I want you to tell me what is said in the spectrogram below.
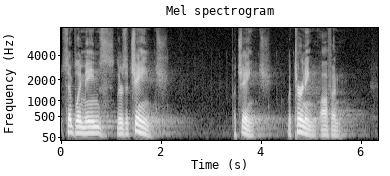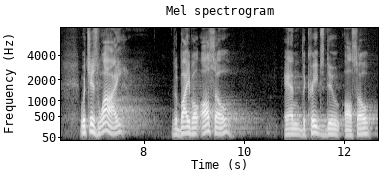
simply means there's a change, a change, a turning often, which is why the Bible also, and the creeds do also,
